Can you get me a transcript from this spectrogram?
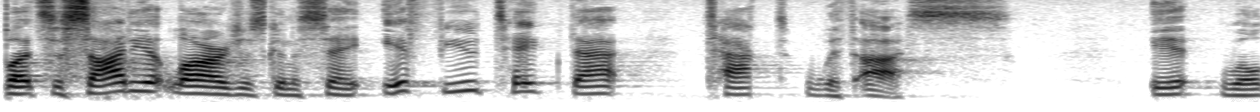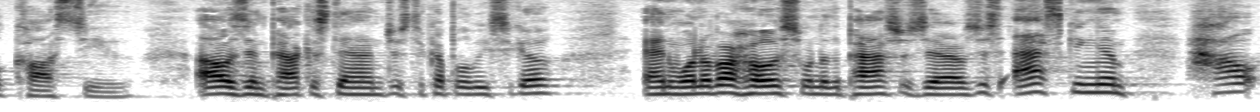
But society at large is going to say, if you take that tact with us, it will cost you. I was in Pakistan just a couple of weeks ago, And one of our hosts, one of the pastors there, I was just asking him how,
